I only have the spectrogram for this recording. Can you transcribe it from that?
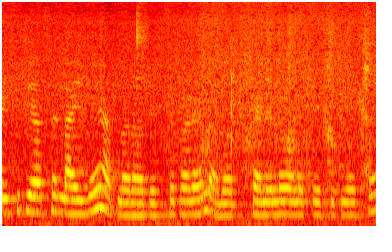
রেসিপি আছে লাইভে আপনারা দেখতে পারেন, আমার চ্যানেলেও অনেক রেসিপি আছে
